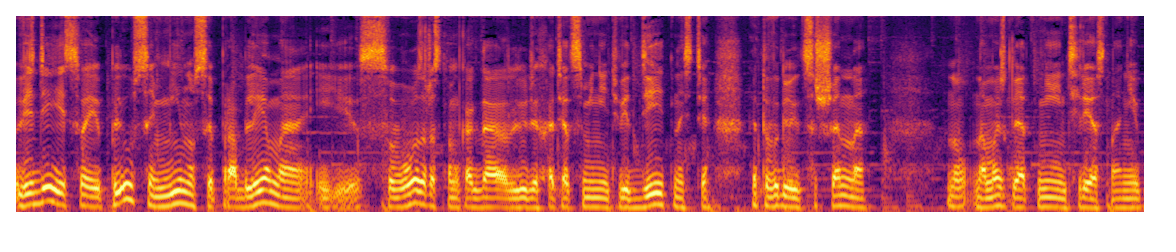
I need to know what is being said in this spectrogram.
везде есть свои плюсы, минусы, проблемы. И с возрастом, когда люди хотят сменить вид деятельности, это выглядит совершенно, ну, на мой взгляд, неинтересно. Они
